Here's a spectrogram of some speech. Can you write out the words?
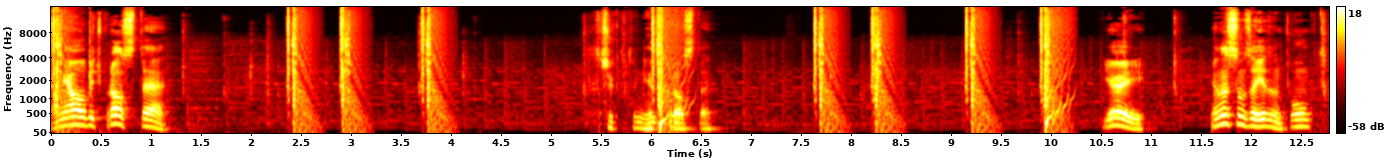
To miało być proste. Czy to nie jest proste? Jej! I one są za jeden punkt.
